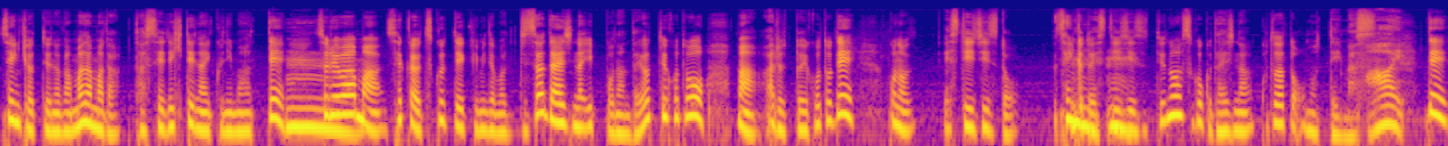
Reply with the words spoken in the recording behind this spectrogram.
選挙っていうのがまだまだ達成できていない国もあって、それはまあ世界を作っていく意味でも実は大事な一歩なんだよっていうことを、まあ、あるということでこの SDGs と選挙と SDGs っていうのはすごく大事なことだと思っています。はい。で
